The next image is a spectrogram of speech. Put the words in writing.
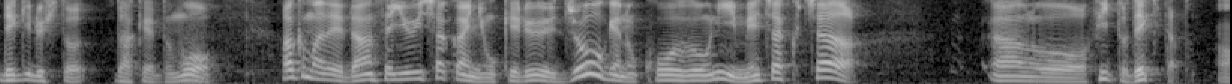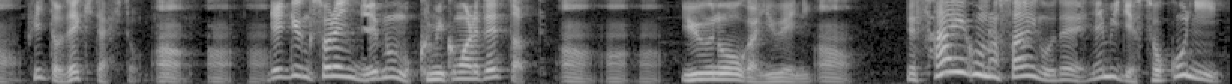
できる人だけれどもあくまで男性優位社会における上下の構造にめちゃくちゃあのフィットできたと。あフィットできた人。うんうんうん。結局それに自分も組み込まれてったって。うんうんうん。いうのがゆえに。うんで最後の最後でエミリーはそこに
